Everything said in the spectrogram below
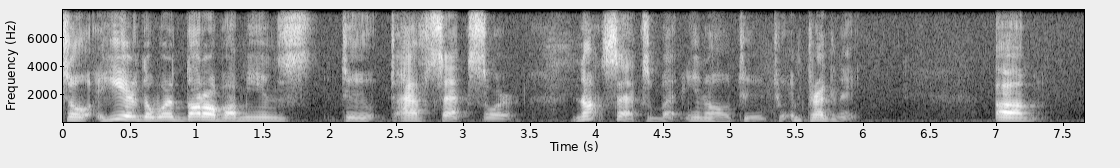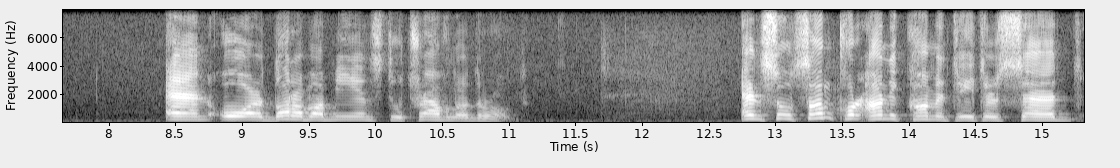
So here the word daraba means to, to have sex or not sex, but you know, to, to impregnate. Um, and or daraba means to travel on the road. And so some Quranic commentators said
